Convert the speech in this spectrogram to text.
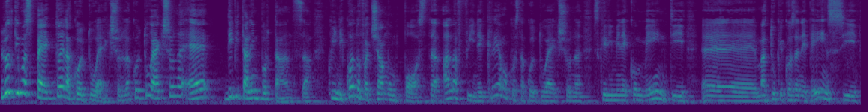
L'ultimo aspetto è la call to action. La call to action è di vitale importanza, quindi quando facciamo un post, alla fine creiamo questa call to action, scrivimi nei commenti, eh, ma tu che cosa ne pensi,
